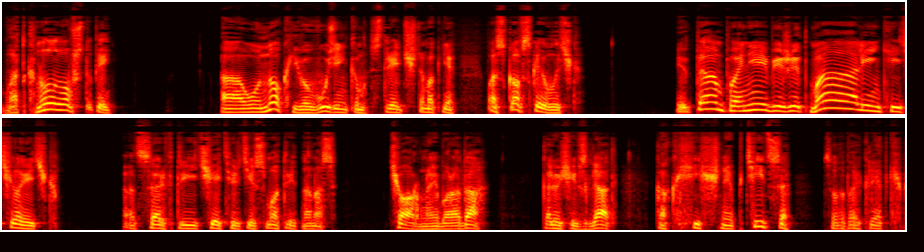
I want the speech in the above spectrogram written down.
воткнул его в ступень. А у ног его в узеньком стрельчатом окне московская улочка. И там по ней бежит маленький человечек, а царь в три четверти смотрит на нас. Черная борода, колючий взгляд, как хищная птица в золотой клетке.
